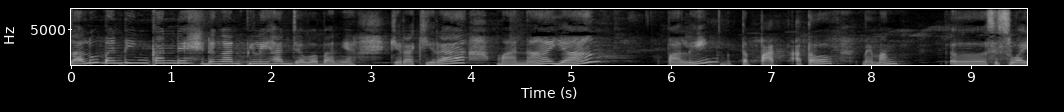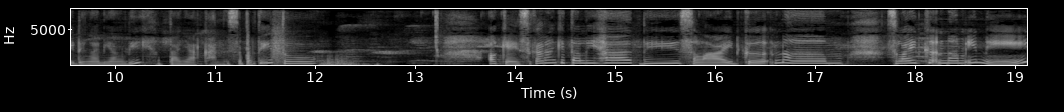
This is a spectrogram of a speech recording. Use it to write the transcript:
lalu bandingkan deh dengan pilihan jawabannya. Kira-kira mana yang paling tepat atau memang e, sesuai dengan yang ditanyakan. Seperti itu. Oke, sekarang kita lihat di slide ke-6. Slide ke-6 ini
